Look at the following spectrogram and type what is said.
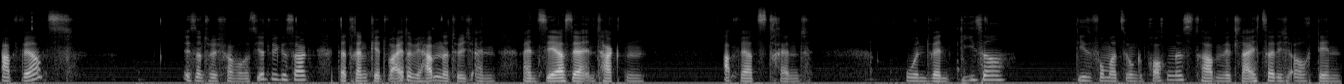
abwärts ist natürlich favorisiert, wie gesagt. Der Trend geht weiter. Wir haben natürlich einen, einen sehr, sehr intakten Abwärtstrend. Und wenn dieser, diese Formation gebrochen ist, haben wir gleichzeitig auch den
